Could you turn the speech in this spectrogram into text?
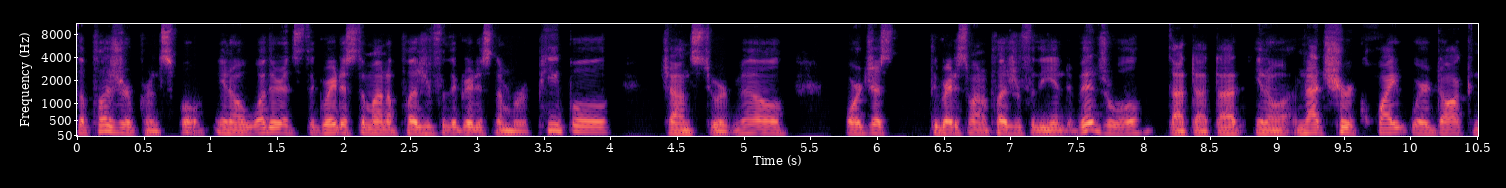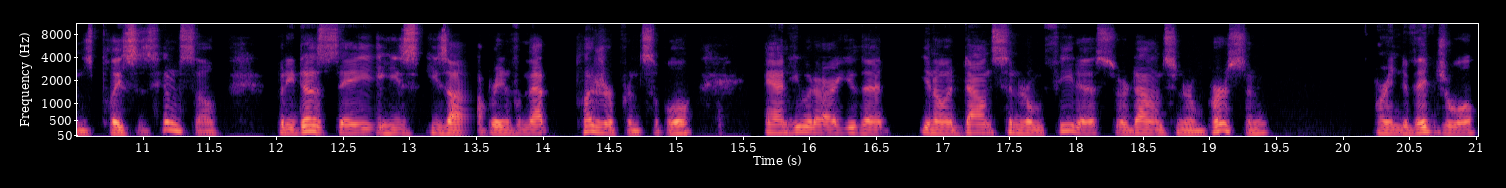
the pleasure principle. You know, whether it's the greatest amount of pleasure for the greatest number of people, John Stuart Mill, or just the greatest amount of pleasure for the individual, dot, dot, dot. You know, I'm not sure quite where Dawkins places himself, but he does say he's he's operating from that pleasure principle. And he would argue that, you know, a Down syndrome fetus or Down syndrome person or individual,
